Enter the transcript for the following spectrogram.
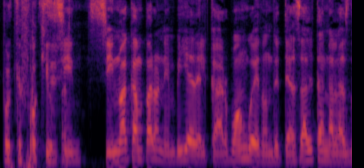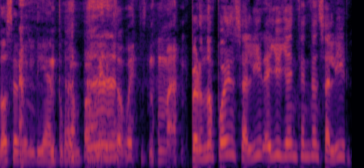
Porque fuck you. Si, si- si no acamparon en Villa del Carbón, güey, donde te asaltan a las 12 del día en tu campamento, güey, pues, no mames. Pero no pueden salir, ellos ya intentan salir.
